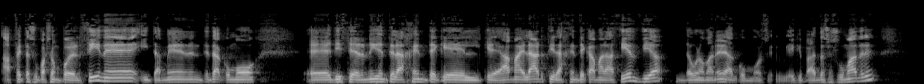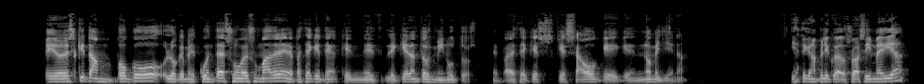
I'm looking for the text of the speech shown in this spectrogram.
afecta su pasión por el cine y también intenta como eh, discernir entre la gente que, el, que ama el arte y la gente que ama la ciencia, de alguna manera como equiparándose a su madre pero es que tampoco lo que me cuenta sobre su madre me parece que, te, que le quedan dos minutos. Me parece que es, que es algo que, que, no me llena. Y hace que una película de dos horas y media,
